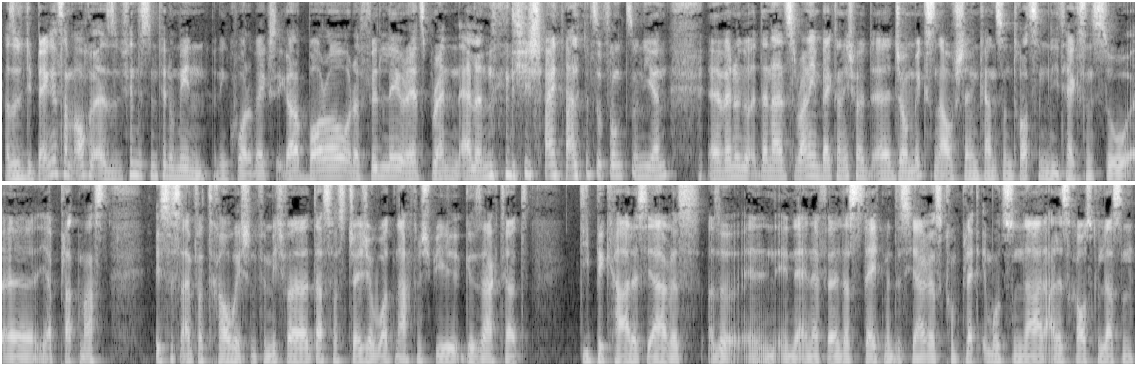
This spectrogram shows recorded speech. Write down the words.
also die Bengals haben auch, also ich finde es ein Phänomen bei den Quarterbacks. Egal ob Borrow oder Finlay oder jetzt Brandon Allen, die scheinen alle zu funktionieren. Äh, wenn du dann als Running Back noch nicht mal äh, Joe Mixon aufstellen kannst und trotzdem die Texans so ja platt machst, ist es einfach traurig. Und für mich war das, was JJ Watt nach dem Spiel gesagt hat, die PK des Jahres, also in, in der NFL, das Statement des Jahres, komplett emotional, alles rausgelassen.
